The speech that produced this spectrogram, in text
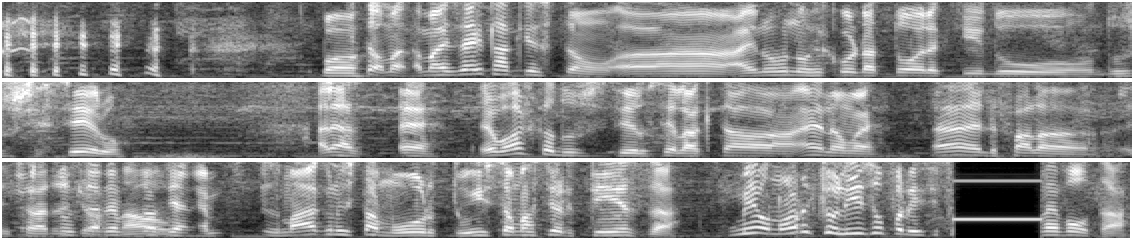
Bom, Então, ma- mas aí tá a questão. ah, aí no, no recordatório aqui do, do Justiceiro. Aliás, é, eu acho que é do Justiceiro, sei lá, que tá. É, não, é. É, ele fala entrada de jornal. é, Moses Magno está morto, isso é uma certeza. Meu, na hora que eu li isso, eu falei: esse f... vai voltar.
